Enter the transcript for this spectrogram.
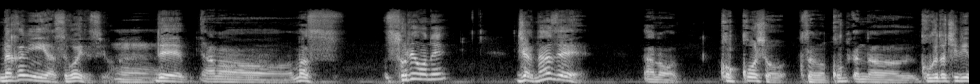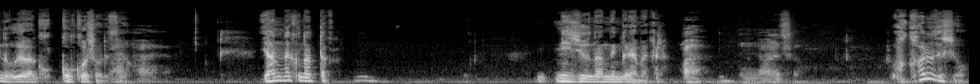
中身はすごいですよ。で、あのーまあ、すそれをね、じゃあなぜ、あの、国交省、その、国、あの、国土地理院の上は国国交省ですよ。はい。やんなくなったか。二十何年ぐらい前から。はい。何ですか？わかるでしょ？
